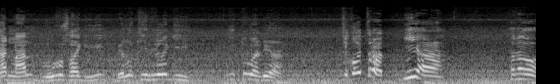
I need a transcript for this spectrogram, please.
Kanan, lurus lagi, belok kiri lagi. Itulah dia. Cikocrot. Iya. Sana.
